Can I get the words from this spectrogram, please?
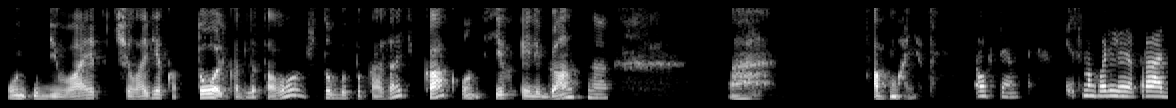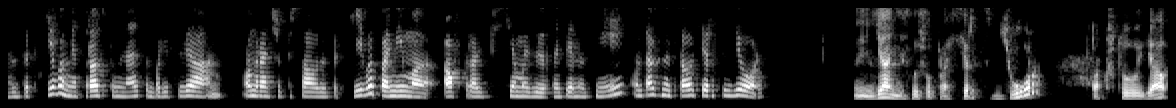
Он убивает человека только для того, чтобы показать, как он всех элегантно а, обманет. Ух ты. Если мы говорили про детективы, мне сразу вспоминается Борис Виан. Он раньше писал детективы, помимо автора всем известной «Пена дней», он также написал «Сердце Диор». Я не слышал про сердце Диор, так что я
